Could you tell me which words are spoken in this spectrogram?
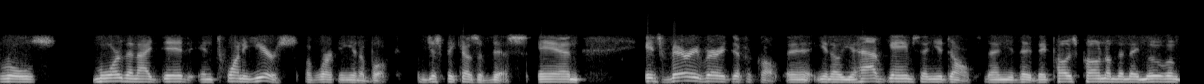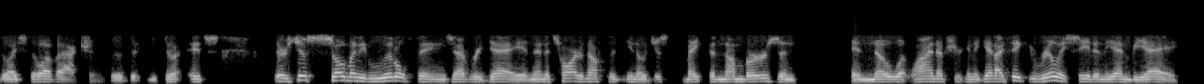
rules more than I did in 20 years of working in a book, just because of this. And it's very, very difficult. Uh, you know, you have games, then you don't. Then you, they, they postpone them, then they move them. Do I still have action? Do, do, do, it's there's just so many little things every day, and then it's hard enough to you know just make the numbers and and know what lineups you're going to get. I think you really see it in the NBA.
